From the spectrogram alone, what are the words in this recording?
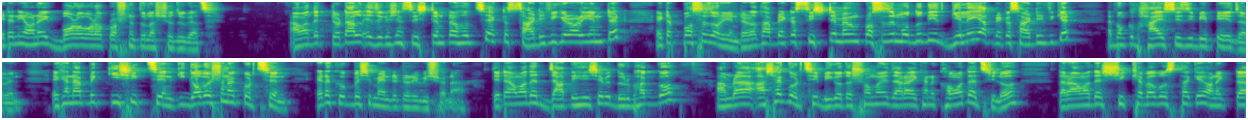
এটা নিয়ে অনেক বড় বড় প্রশ্ন তোলার সুযোগ আছে। আমাদের টোটাল এডুকেশন সিস্টেমটা হচ্ছে একটা সার্টিফিকেট ওরিয়েন্টেড একটা প্রসেস ওরিয়েন্টেড অর্থাৎ আপনি একটা সিস্টেম এবং প্রসেসের মধ্য দিয়ে গেলেই আপনি একটা সার্টিফিকেট এবং খুব হাই সিজিবি পেয়ে যাবেন। এখানে আপনি কি শিখছেন, কি গবেষণা করছেন, এটা খুব বেশি ম্যান্ডেটরি বিষয় না। এটা আমাদের জাতি হিসেবে দুর্ভাগ্য। আমরা আশা করছি বিগত সময়ে যারা এখানে ক্ষমতা ছিল, তারা আমাদের শিক্ষা ব্যবস্থাকে অনেকটা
